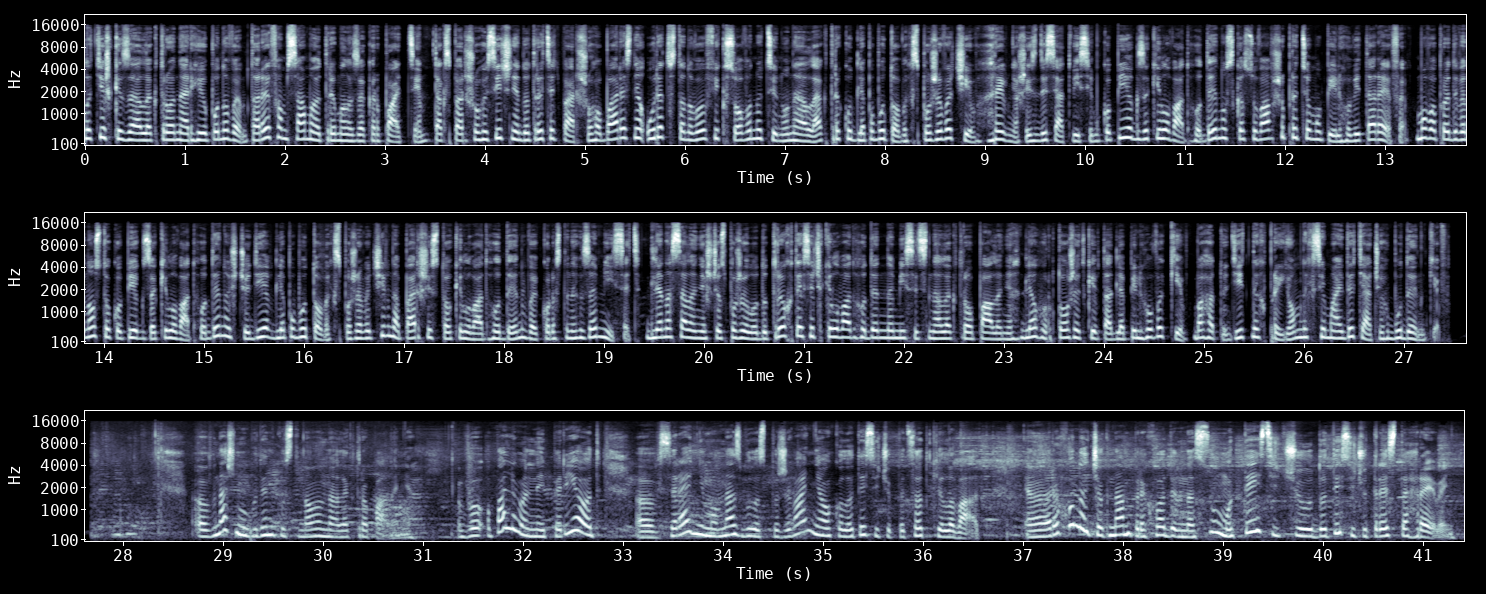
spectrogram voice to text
Платіжки за електроенергію по новим тарифам саме отримали закарпатці. Так, з 1 січня до 31 березня уряд встановив фіксовану ціну на електрику для побутових споживачів гривня 68 копійок за кіловат годину, скасувавши при цьому пільгові тарифи. Мова про 90 копійок за кіловат годину, що діяв для побутових споживачів на перші 100 кіловат годин, використаних за місяць. Для населення, що спожило до 3 тисяч кіловат годин на місяць на електроопалення, для гуртожитків та для пільговиків, багатодітних прийомних сімей дитячих будинків. В нашому будинку встановлено електроопалення. В опалювальний період е, в середньому в нас було споживання около 1500 кВт. Рахуночок нам приходив на суму 1000 до 1300 гривень.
